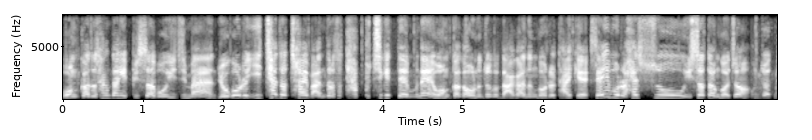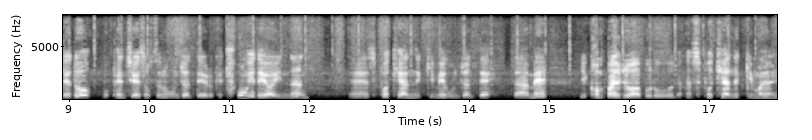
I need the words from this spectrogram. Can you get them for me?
원가도 상당히 비싸 보이지만 요거를 2차 저차에 만들어서 다 붙이기 때문에 원 가가 어느 정도 나가는 거를 다 이렇게 세이브를 할 수 있었던 거죠. 운전대도 뭐 벤츠에서 쓰는 운전대 이렇게 타공이 되어 있는 예, 스포티한 느낌의 운전대. 그다음에 이 건빨 조합으로 약간 스포티한 느낌을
